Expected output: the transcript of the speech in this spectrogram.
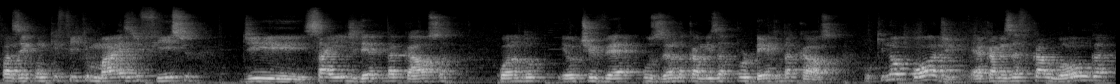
fazer com que fique mais difícil de sair de dentro da calça quando eu estiver usando a camisa por dentro da calça o que não pode é a camisa ficar longa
